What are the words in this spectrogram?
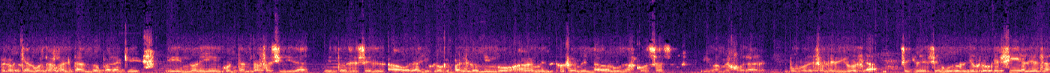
pero que algo está faltando para que eh, no le lleguen con tanta facilidad. Entonces él ahora yo creo que para el domingo ha remendado algunas cosas y va a mejorar. Por eso le digo, o sea, se cree seguro. Yo creo que sí, Alianza,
